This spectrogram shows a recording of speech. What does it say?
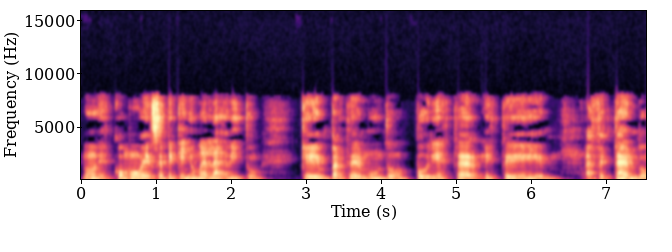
¿no? Es como ese pequeño mal hábito que en parte del mundo podría estar este, afectando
